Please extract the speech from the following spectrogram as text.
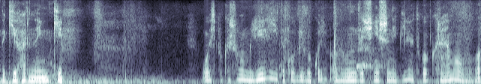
Такі гарненькі. Ось покажу вам лілії такого білого кольору, але вони точніше не білі, а такого кремового.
